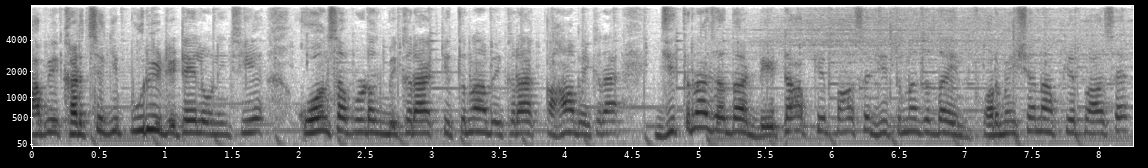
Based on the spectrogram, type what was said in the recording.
आपके खर्चे की पूरी डिटेल होनी चाहिए। कौन सा प्रोडक्ट बिक रहा है, कितना बिक रहा है, कहाँ बिक रहा है, जितना ज़्यादा डेटा आपके पास है, जितना ज़्यादा इंफॉर्मेशन आपके पास है,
